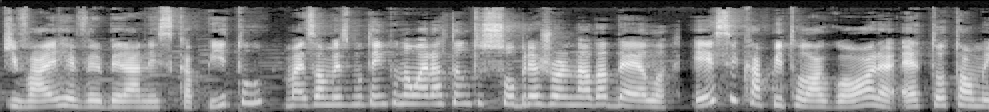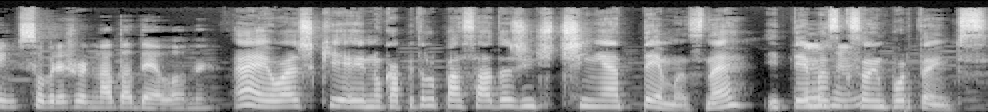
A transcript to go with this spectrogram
Que vai reverberar nesse capítulo. Mas ao mesmo tempo não era tanto sobre a jornada dela. Esse capítulo agora é totalmente sobre a jornada dela, né? É, eu acho que no capítulo passado a gente tinha temas, né? E temas uhum. que são importantes.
